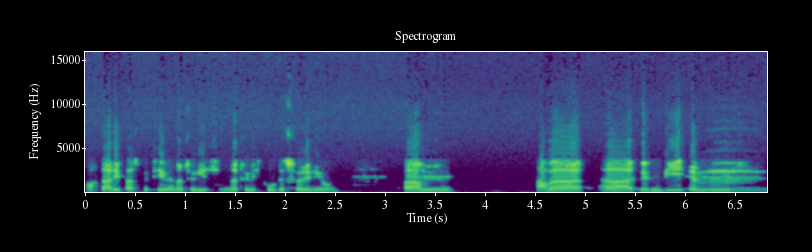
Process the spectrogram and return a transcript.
auch da die Perspektive natürlich, natürlich gut ist für den Jungen. Ähm, aber äh, irgendwie im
